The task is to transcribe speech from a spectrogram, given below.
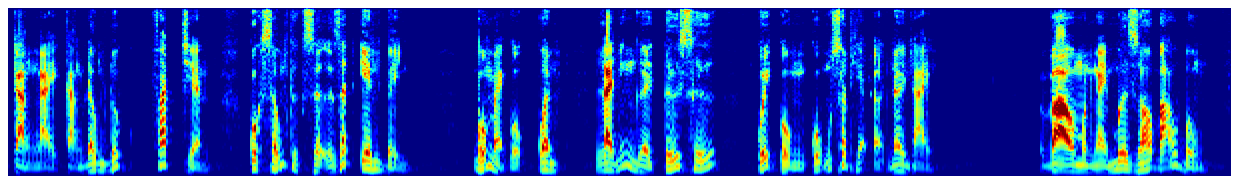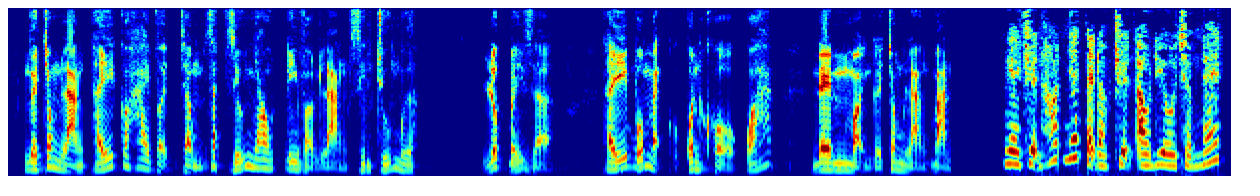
Càng ngày càng đông đúc, phát triển, cuộc sống thực sự rất yên bình. Bố mẹ của Quân là những người tứ xứ, cuối cùng cũng xuất hiện ở nơi này. Vào một ngày mưa gió bão bùng, người trong làng thấy có hai vợ chồng dắt díu nhau đi vào làng xin trú mưa. Lúc bấy giờ, thấy bố mẹ của Quân khổ quá nên mọi người trong làng bàn. Nghe truyện hot nhất tại doctruyenaudio.net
